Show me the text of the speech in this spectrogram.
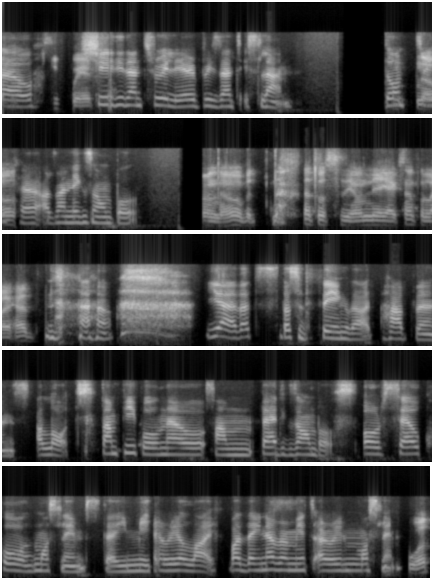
So she didn't really represent Islam. Don't No. take her as an example. Oh no, but that was the only example I had. yeah, that's that's the thing that happens a lot. Some people know some bad examples or so-called Muslims they meet in real life, but they never meet a real Muslim. What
